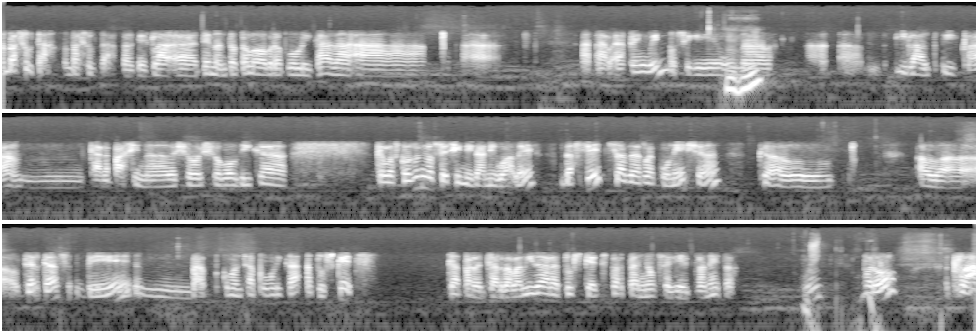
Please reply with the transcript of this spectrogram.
em va sobtar, em va sobtar, perquè clar, eh, tenen tota l'obra publicada a, a, a, a Penguin, o sigui, una, uh -huh. a, a, i l'altre, i clar, mm, que ara passin a d'això, això vol dir que, que les coses no sé si aniran igual, eh? De fet, s'ha de reconèixer que el, el, el Cercas bé, mm, va començar a publicar a Tosquets, que per atzar de la vida ara Tosquets pertany al segell Planeta. Mm? Però, clar,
